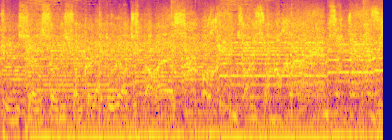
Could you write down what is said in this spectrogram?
Qu'une seule solution que la douleur disparaisse. Aucune solution n'entraîne se taise.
